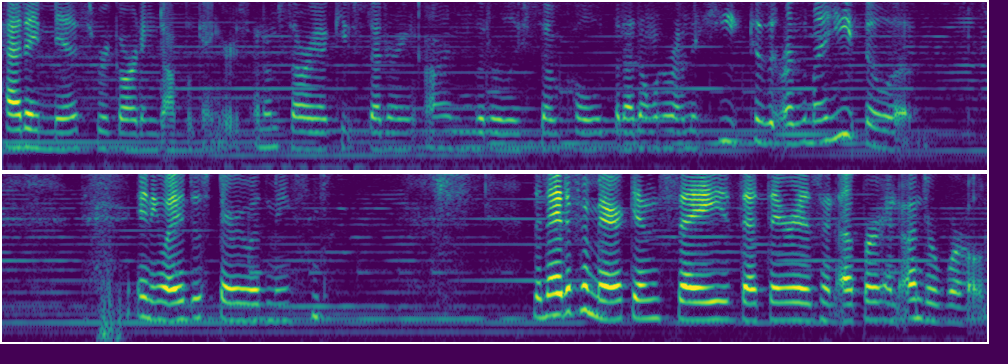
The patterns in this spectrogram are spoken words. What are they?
had a myth regarding doppelgangers. And I'm sorry I keep stuttering. I'm literally so cold, but I don't want to run the heat because it runs my heat bill up. anyway, just bear with me. the Native Americans say that there is an upper and underworld.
